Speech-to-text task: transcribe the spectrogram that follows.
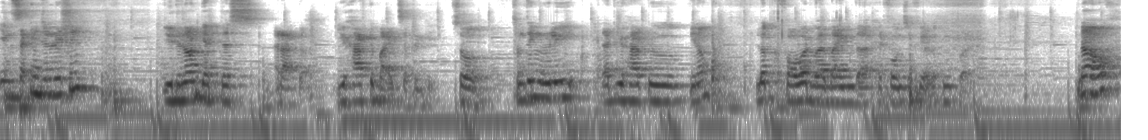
in the second generation, you do not get this adapter you have to buy it separately. So something really that you have to you know look forward while buying the headphones if you're looking for it. Now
